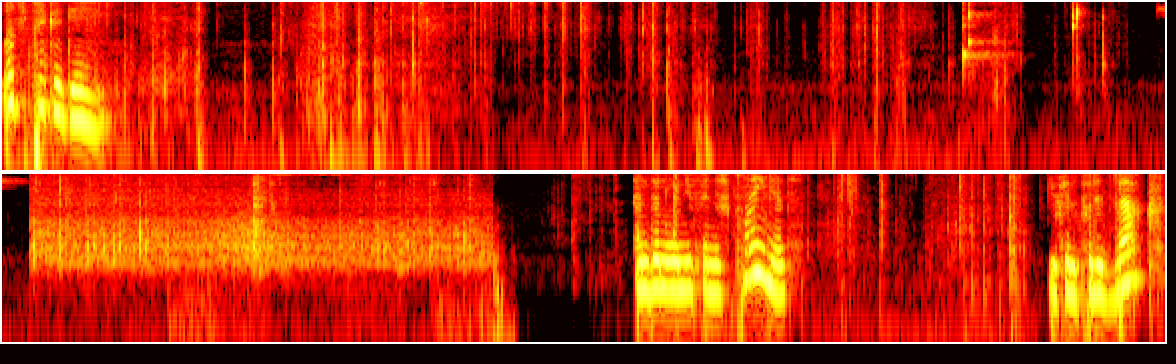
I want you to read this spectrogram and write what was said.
Let's pick a game. And then when you finish playing it, you can put it back.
